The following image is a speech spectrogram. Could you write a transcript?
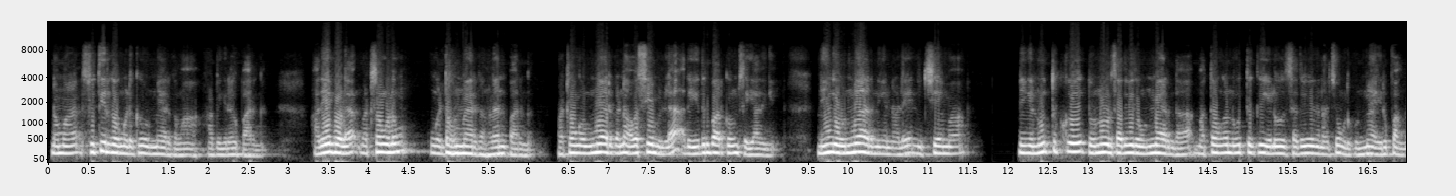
நம்ம சுத்தி இருக்கவங்களுக்கு உண்மையா இருக்குமா? அப்படிங்கிறத பாருங்க. அதே போல மற்றவங்களும் உங்கள்கிட்ட உண்மையா இருக்காங்களான்னு பாருங்க. மற்றவங்க உண்மையா இருக்குன்னு அவசியம் இல்லை அதை எதிர்பார்க்கவும் செய்யாதீங்க. நீங்க உண்மையா இருந்தீங்கன்னாலே நிச்சயமா நீங்கள் நூற்றுக்கு தொண்ணூறு சதவீதம் உண்மையாக இருந்தால் மற்றவங்க நூற்றுக்கு எழுபது சதவீதம்னாச்சும் உங்களுக்கு உண்மையாக இருப்பாங்க.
